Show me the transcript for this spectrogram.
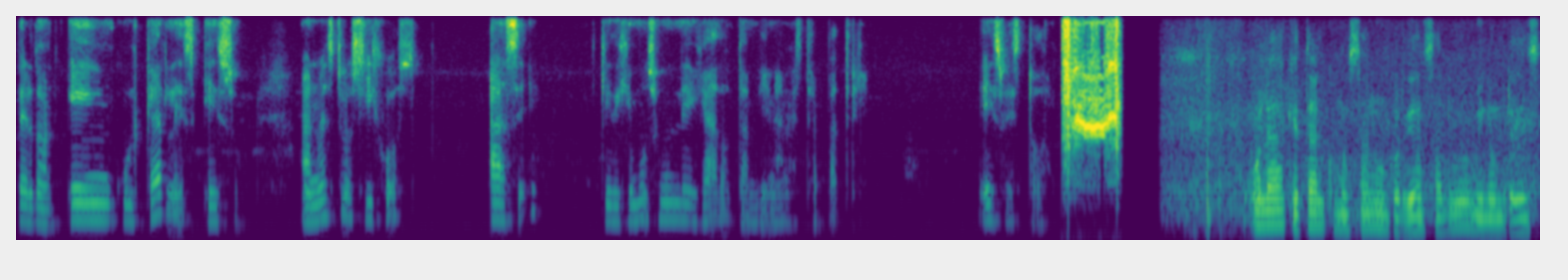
perdón, e inculcarles eso a nuestros hijos hace que dejemos un legado también a nuestra patria. Eso es todo. Hola, ¿qué tal? ¿Cómo están? Un cordial saludo. Mi nombre es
